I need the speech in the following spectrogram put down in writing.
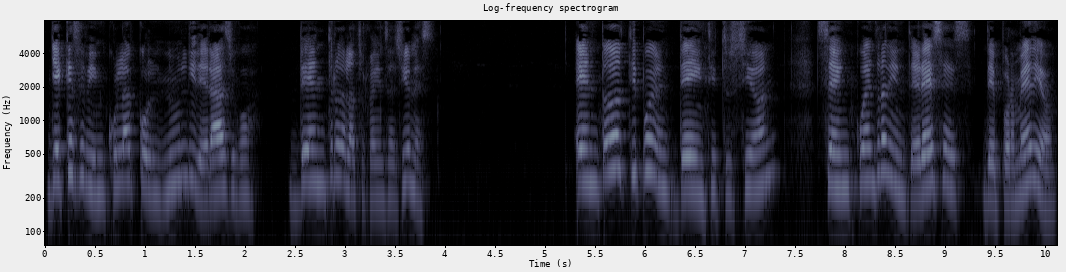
ya que se vincula con un liderazgo dentro de las organizaciones. En todo tipo de institución se encuentran intereses de por medio.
